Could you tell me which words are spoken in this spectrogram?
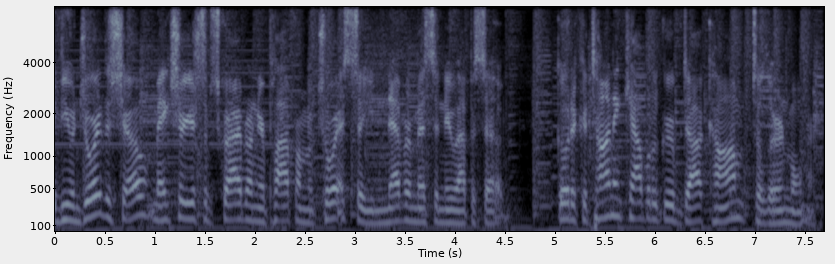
If you enjoyed the show, make sure you're subscribed on your platform of choice so you never miss a new episode. Go to CattaniCapitalGroup.com to learn more.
